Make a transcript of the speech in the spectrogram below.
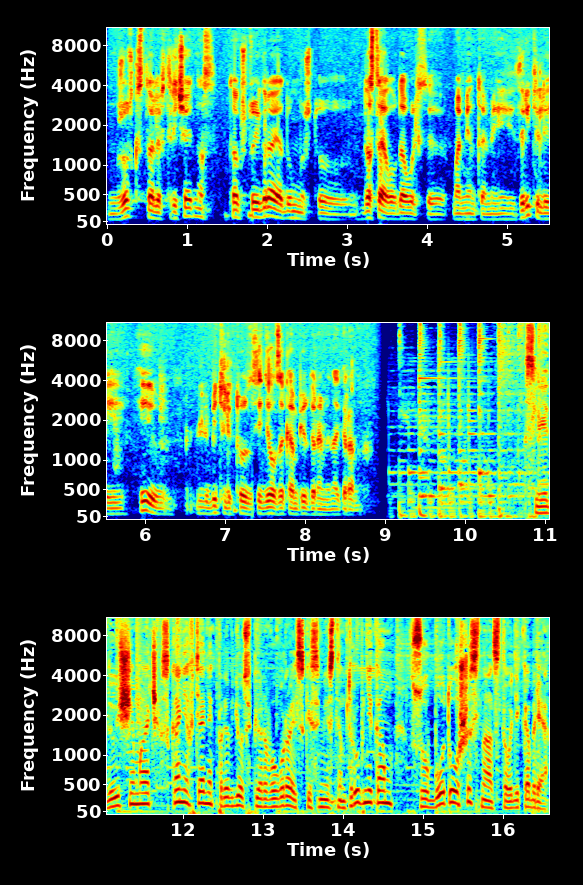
жестко стали встречать нас. Так что игра, я думаю, что доставила удовольствие моментами и зрителей, и любителей, кто сидел за компьютерами на экранах. Следующий матч «Сканефтяник» проведет в Первоуральске с местным трубником в субботу 16 декабря.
